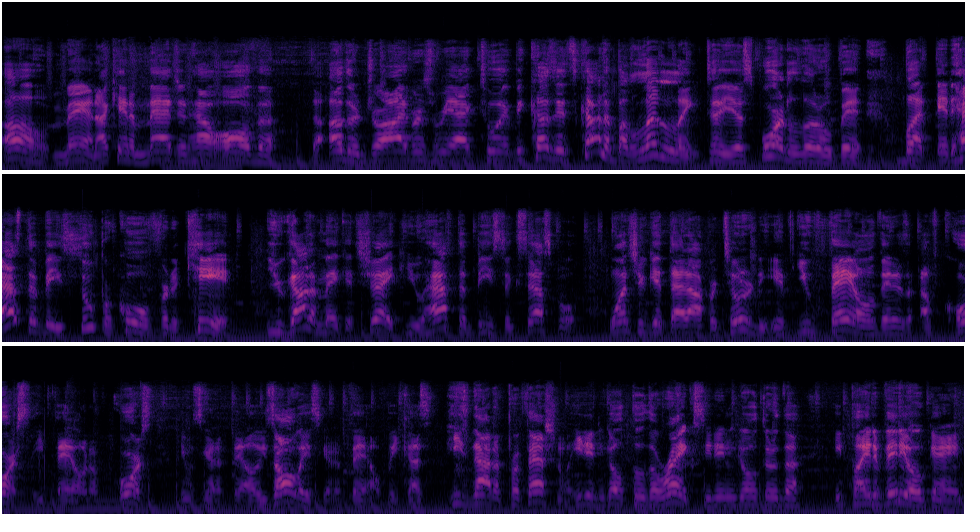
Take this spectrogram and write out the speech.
Oh man, I can't imagine how all the the other drivers react to it because it's kind of belittling to your sport a little bit, but it has to be super cool for the kid. You got to make it shake. You have to be successful once you get that opportunity. If you fail, then of course he failed. Of course he was going to fail. He's always going to fail because he's not a professional. He didn't go through the ranks. He didn't go through the, he played a video game.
